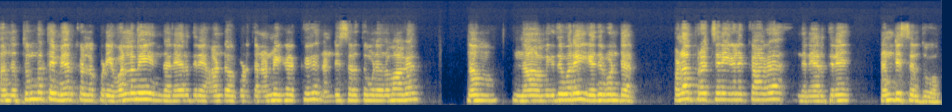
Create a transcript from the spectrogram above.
அந்த துன்பத்தை மேற்கொள்ளக்கூடிய வல்லமே இந்த நேரத்திலே ஆண்டவர் கொடுத்த நன்மைகளுக்கு நன்றி செலுத்தும் விதமாக நாம் நாம் இதுவரை எதிர்கொண்ட பல பிரச்சனைகளுக்காக இந்த நேரத்திலே நன்றி செலுத்துவோம்.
